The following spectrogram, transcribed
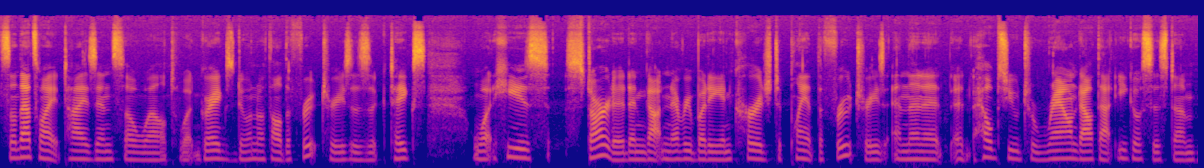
So that's why it ties in so well to what Greg's doing with all the fruit trees is it takes what he's started and gotten everybody encouraged to plant the fruit trees and then it, it helps you to round out that ecosystem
